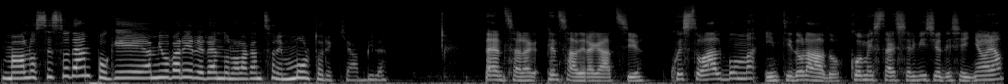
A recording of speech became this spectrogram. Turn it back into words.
ma allo stesso tempo che a mio parere rendono la canzone molto orecchiabile. Pensa, rag- pensate ragazzi, questo album, intitolato Come sta il servizio di signora,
